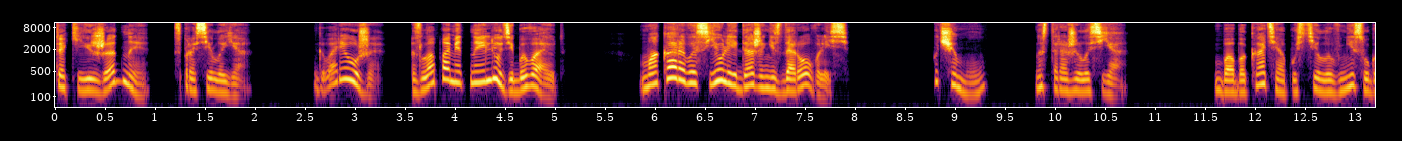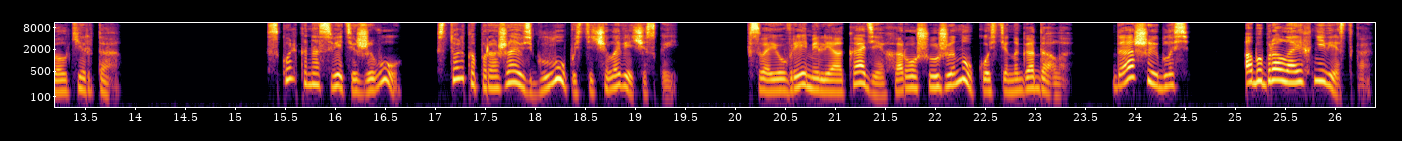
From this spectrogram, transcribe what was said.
«Такие жадные?» — спросила я. «Говорю же, злопамятные люди бывают. Макаровы с Юлей даже не здоровались». «Почему?» — насторожилась я. Баба Катя опустила вниз уголки рта. «Сколько на свете живу, столько поражаюсь глупости человеческой. В свое время Леокадия хорошую жену Кости нагадала. Да ошиблась. Обобрала их невестка.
